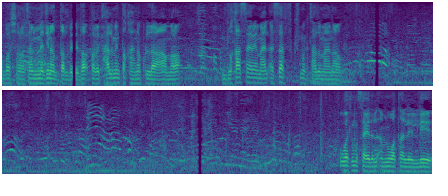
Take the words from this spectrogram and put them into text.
مباشرة من مدينة الدار البيضاء طبيعة الحال المنطقة هنا كلها عامرة. القاصرة مع الأسف كيف ما كتلاحظوا معنا. قوات المساعدة للأمن الوطني اللي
